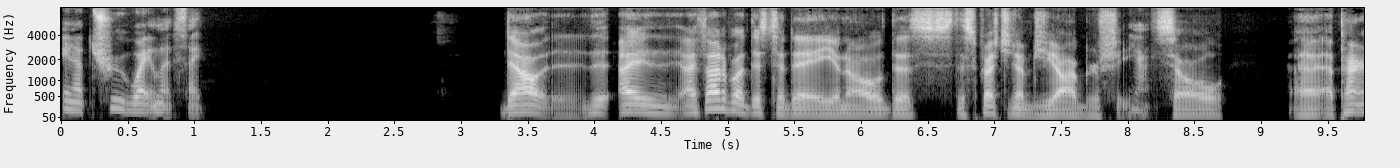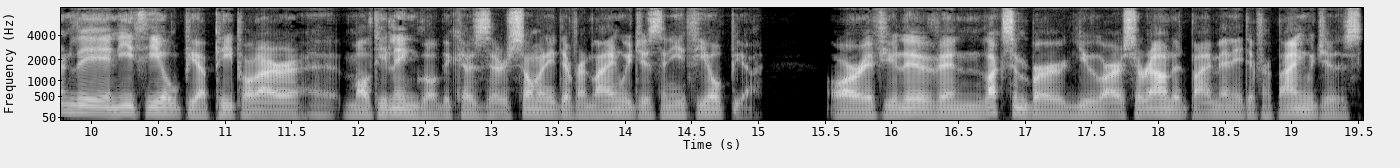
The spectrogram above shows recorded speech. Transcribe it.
in a true way, let's say. Now, I I thought about this today. You know, this this question of geography. Yeah. So, uh, apparently, in Ethiopia, people are uh, multilingual because there's so many different languages in Ethiopia. Or if you live in Luxembourg, you are surrounded by many different languages.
